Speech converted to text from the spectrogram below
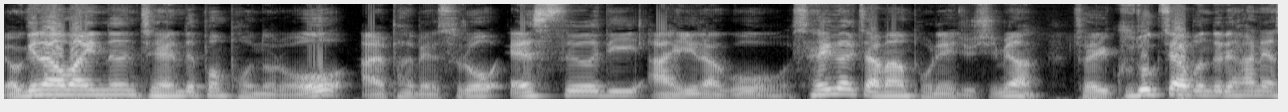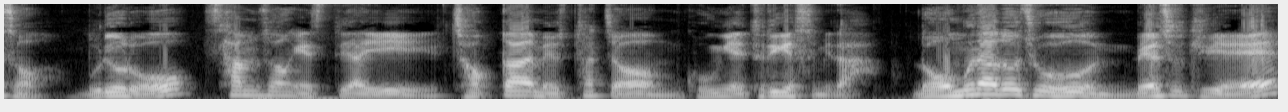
여기 나와 있는 제 핸드폰 번호로 알파벳으로 SDI라고 세 글자만 보내주시면 저희 구독자분들에 한해서 무료로 삼성 SDI 저가 매수 타점 공유해 드리겠습니다. 너무나도 좋은 매수 기회,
